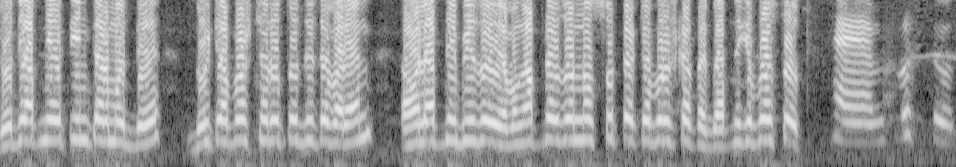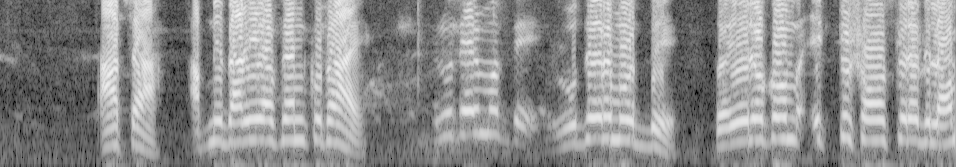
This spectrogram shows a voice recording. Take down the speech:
যদি আপনি এই তিনটার মধ্যে দুইটা প্রশ্নের উত্তর দিতে পারেন তাহলে আপনি বিজয়ী এবং আপনার জন্য ছোট্ট একটা পুরস্কার থাকবে। আপনি কি প্রস্তুত? হ্যাঁ আমি প্রস্তুত। আচ্ছা আপনি দাঁড়িয়ে আছেন কোথায়? রোদের মধ্যে। রোদের মধ্যে। তো এরকম একটু সহজ করে দিলাম।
